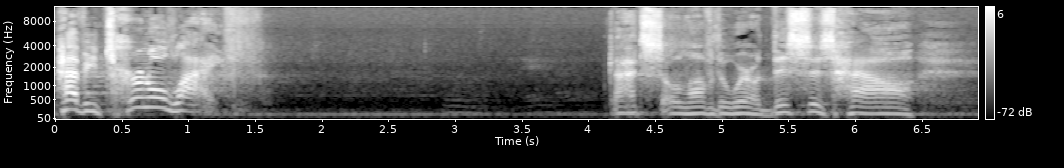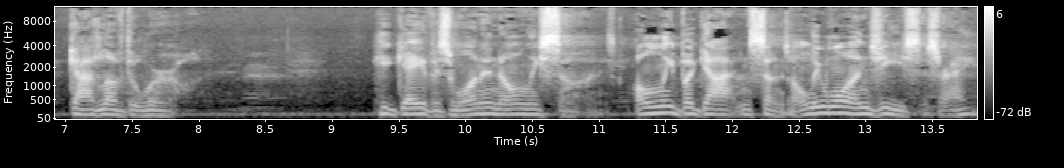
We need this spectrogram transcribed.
have eternal life. God so loved the world. This is how God loved the world. he gave his one and only son, his only begotten son, his only one, Jesus, right?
